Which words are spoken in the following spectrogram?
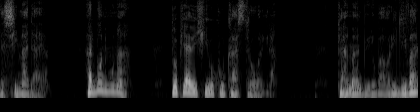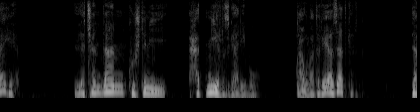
لە سیمادایە. هەر بۆ نموونە تۆ پیاوێکی وەکوو کاسترۆ وەرگرە کە هەمان بیروباوەڕی گیڤارای هەیە. لە چەندان کوشتنی حەتمی ڕزگاری بوو تا وڵاتەکەی ئازاد کرد. تا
